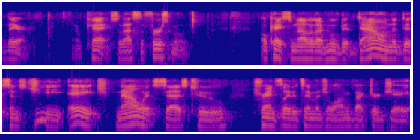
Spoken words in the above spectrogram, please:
there. Okay, so that's the first move. Okay, so now that I've moved it down the distance GH, now it says to translate its image along vector JI.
